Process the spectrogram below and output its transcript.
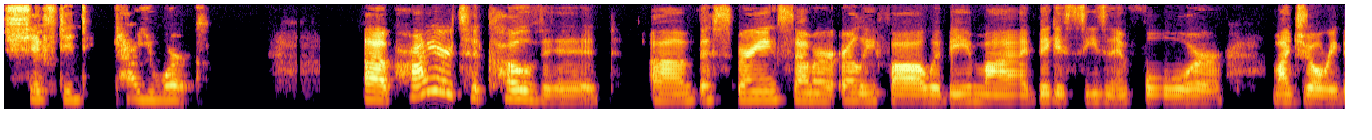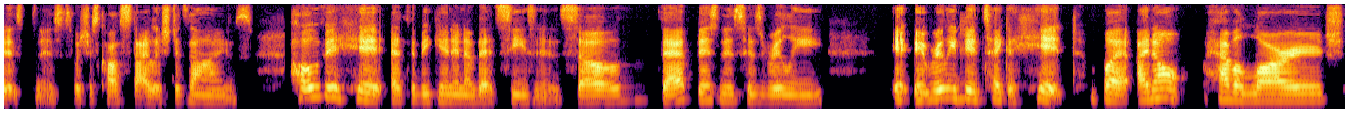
shifted how you work? Uh, prior to COVID, um, the spring, summer, early fall would be my biggest season for my jewelry business, which is called Stylish Designs. COVID hit at the beginning of that season. So that business has really, it, it really did take a hit, but I don't have a large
